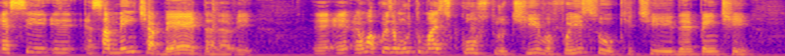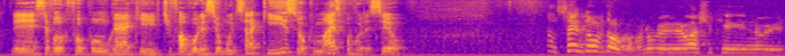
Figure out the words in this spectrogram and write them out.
esse, essa mente aberta, Davi, é, é, é uma coisa muito mais construtiva? Foi isso que te, de repente, é, você falou que foi para um lugar que te favoreceu muito. Será que isso é o que mais favoreceu? Sem dúvida alguma. Eu acho que no,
